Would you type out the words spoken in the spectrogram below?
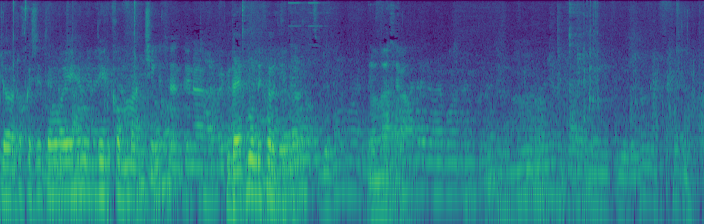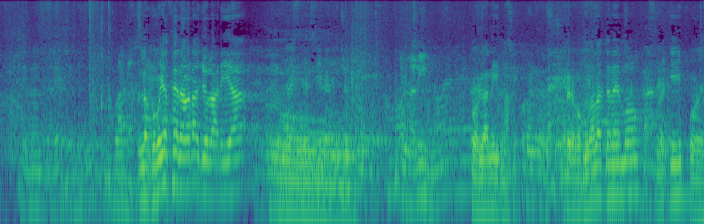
Yo lo que sí tengo ahí es en discos más chicos. De Edmund diferente. ¿De dónde la has sacado? Lo que voy a hacer ahora yo lo haría Con la lima. con la lima. Pero como no la tenemos aquí, pues.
